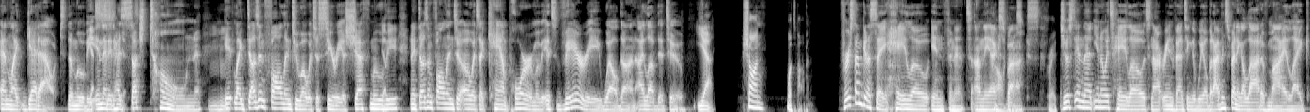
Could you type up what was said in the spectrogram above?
and like Get Out, the movie, Yes, in that it has yes. such tone. Mhm. It like doesn't fall into, oh, it's a serious chef movie. And it doesn't fall into, oh, it's a camp horror movie. It's very well done. I loved it too. Yeah. Sean, what's popping? First, I'm going to say Halo Infinite on the oh, Xbox. nice. Great. Just in that, you know, it's Halo, it's not reinventing the wheel, but I've been spending a lot of my like,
